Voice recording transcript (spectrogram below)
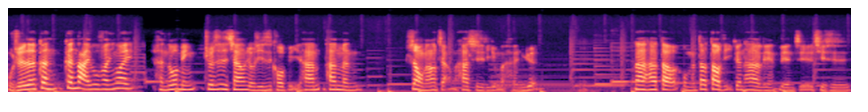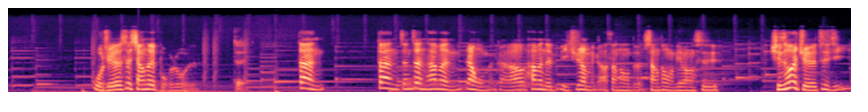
我觉得更更大一部分，因为很多名就是像尤其是 Kobe，他他们像我刚刚讲的，他其实离我们很远。那他到我们到到底跟他的连连接，其实我觉得是相对薄弱的。对。但但真正他们让我们感到他们的离去让我们感到伤痛的伤痛的地方是，其实会觉得自己。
